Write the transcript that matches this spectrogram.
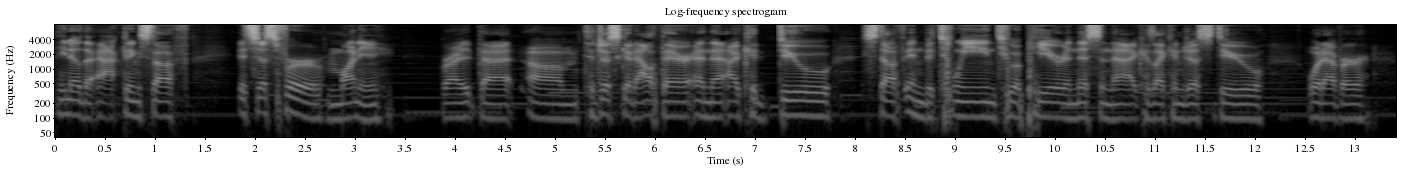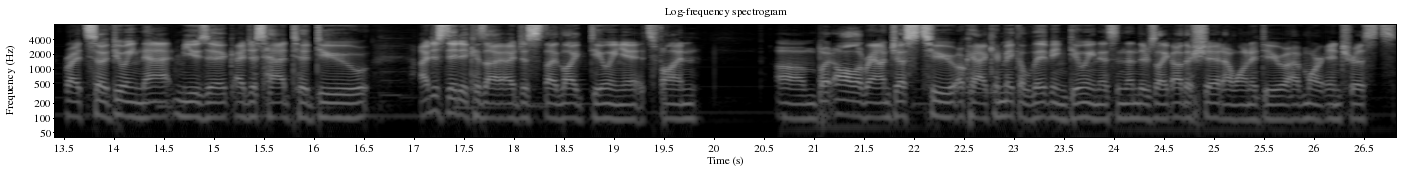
you know, the acting stuff. It's just for money, right? That um, to just get out there, and that I could do stuff in between to appear in this and that because I can just do whatever, right? So doing that music, I just had to do. I just did it because I, I just I like doing it. It's fun. Um, but all around just to okay, I can make a living doing this, and then there's like other shit I want to do. I have more interests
